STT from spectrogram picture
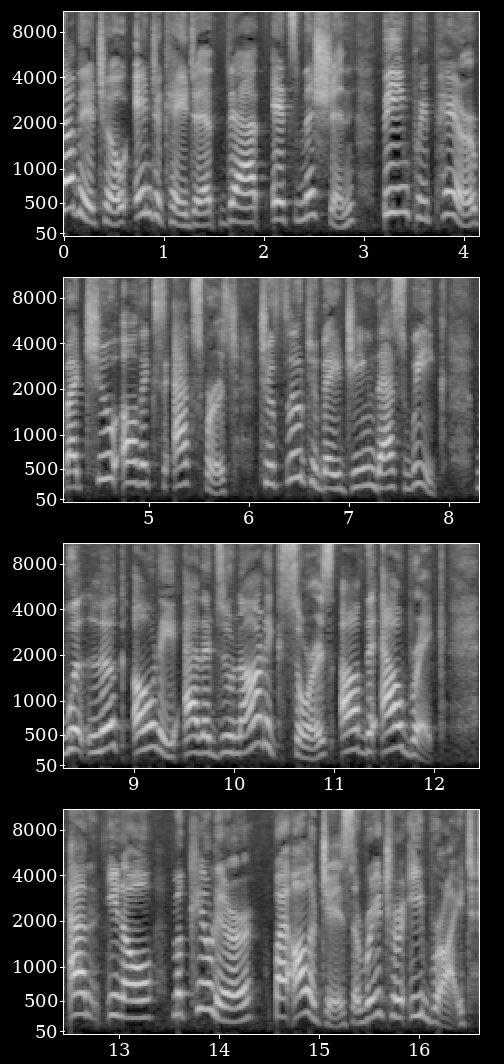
WHO indicated that its mission, being prepared by two of its experts to flew to Beijing last week, would look only at the zoonotic source of the outbreak. And, you know, molecular biologist Richard E. Bright,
